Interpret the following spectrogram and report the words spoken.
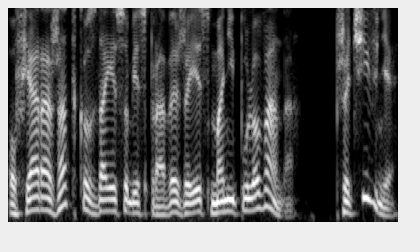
Ofiara rzadko zdaje sobie sprawę, że jest manipulowana. Przeciwnie,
